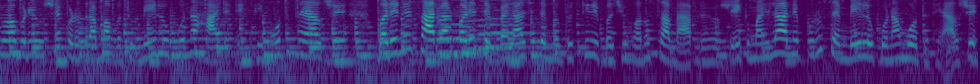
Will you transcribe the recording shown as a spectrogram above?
જોવા મળ્યો છે. વડોદરામાં વધુ બે લોકોના હાર્ટ એટેકથી મોત થયા છે. બંનેને સારવાર મળે તે પહેલા જ તેમનું મૃત્યુ નિપજ્યું હોવાનું સામે આવી રહ્યું છે. એક મહિલા અને પુરુષ એમ બે લોકોના મોત થયા છે.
